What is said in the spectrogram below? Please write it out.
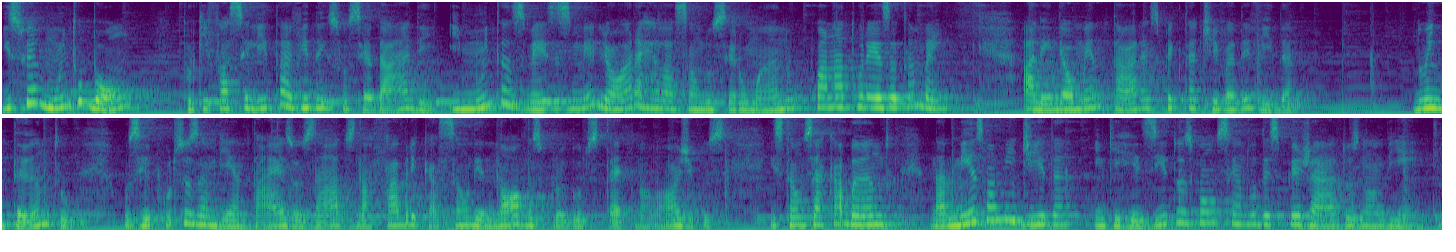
Isso é muito bom, porque facilita a vida em sociedade e muitas vezes melhora a relação do ser humano com a natureza também, além de aumentar a expectativa de vida. No entanto, os recursos ambientais usados na fabricação de novos produtos tecnológicos estão se acabando, na mesma medida em que resíduos vão sendo despejados no ambiente.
